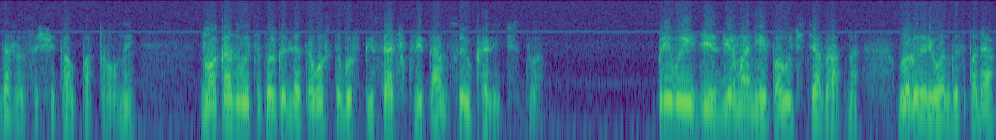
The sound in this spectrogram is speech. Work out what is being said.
даже сосчитал патроны, но оказывается только для того, чтобы вписать в квитанцию количество. При выезде из Германии получите обратно. Благодарю вас, господа.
